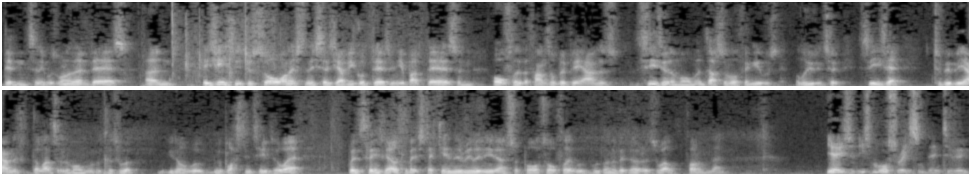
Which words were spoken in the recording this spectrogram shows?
didn't. And it was one of them days. And he's usually just so honest. And he says, you have your good days and your bad days. And hopefully the fans will be behind us. Easy at the moment. That's another thing he was alluding to. Easy to be behind the lads at the moment because we're, you know, we're, we're blasting teams away. When things get a little bit sticky and they really need our support, hopefully we're, we're going to be there as well for them then. Yeah, his, his most recent interview,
